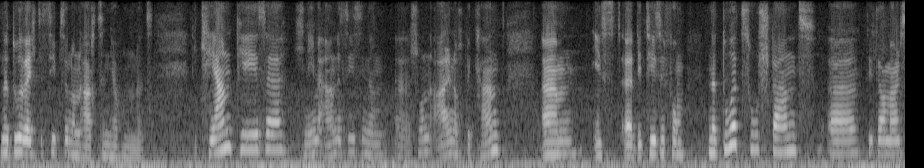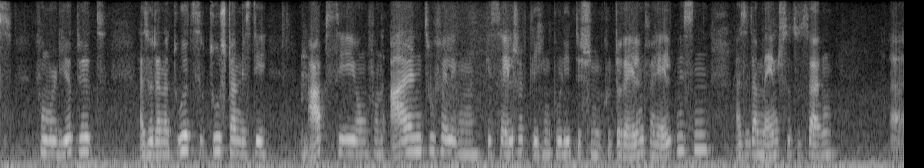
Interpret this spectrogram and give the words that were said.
Naturrecht des 17. und 18. Jahrhunderts. Die Kernthese, ich nehme an, das ist Ihnen äh, schon allen noch bekannt, ähm, ist äh, die These vom Naturzustand, äh, die damals formuliert wird, also der Naturzustand ist die Absehung von allen zufälligen gesellschaftlichen, politischen, kulturellen Verhältnissen, also der Mensch sozusagen äh,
